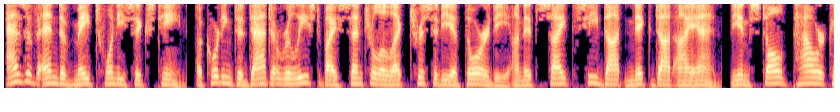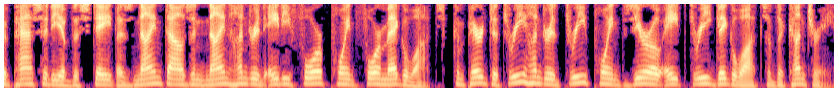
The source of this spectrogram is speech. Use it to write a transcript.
As of end of May 2016, according to data released by Central Electricity Authority on its site c.nic.in, the installed power capacity of the state is 9,984.4 MW, compared to 303.083 GW of the country.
